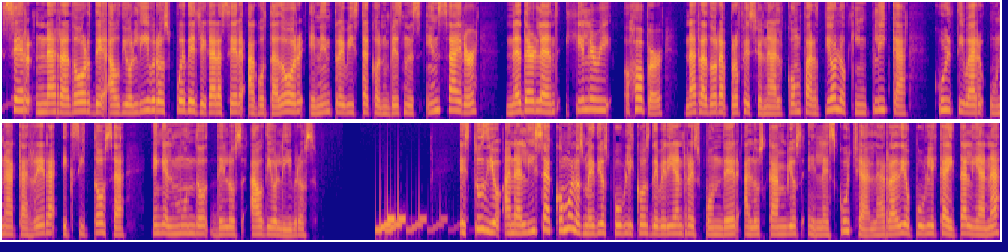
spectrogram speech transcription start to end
Ser narrador de audiolibros puede llegar a ser agotador. En entrevista con Business Insider, Netherland Hillary Huber, narradora profesional, compartió lo que implica cultivar una carrera exitosa en el mundo de los audiolibros. Estudio analiza cómo los medios públicos deberían responder a los cambios en la escucha. La radio pública italiana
